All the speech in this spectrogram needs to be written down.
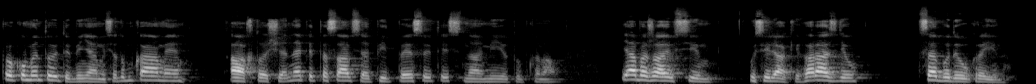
прокоментуйте, обміняємося думками. А хто ще не підписався, підписуйтесь на мій YouTube канал. Я бажаю всім усіляких гараздів. Все буде Україна!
